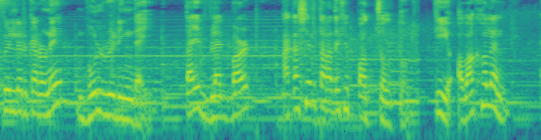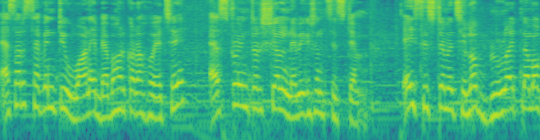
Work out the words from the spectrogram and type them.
ফিল্ডের কারণে ভুল রিডিং দেয়। তাই ব্ল্যাকবার্ড আকাশের তারা দেখে পথ চলত। কি অবাক হলেন? এসআর সেভেন্টি ওয়ানে ব্যবহার করা হয়েছে অ্যাস্ট্রো ইন্টারশিয়াল নেভিগেশন সিস্টেম। এই সিস্টেমে ছিল ব্লু লাইট নামক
